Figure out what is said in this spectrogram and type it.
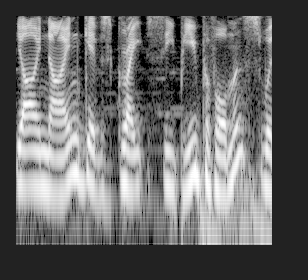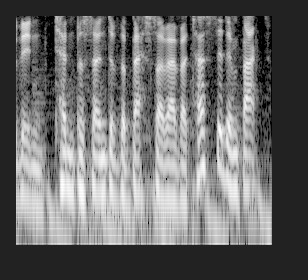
The i9 gives great CPU performance, within 10% of the best I've ever tested in fact,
